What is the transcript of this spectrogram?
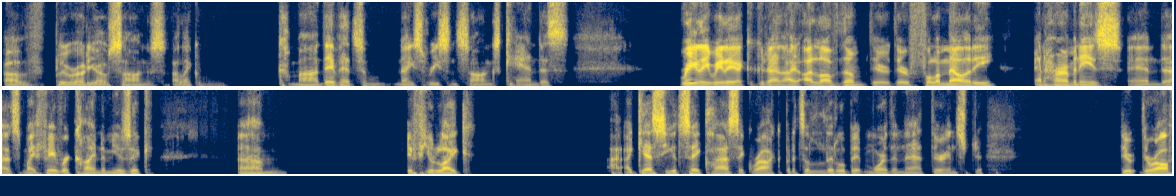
of Blue Rodeo songs. I like Come On. They've had some nice recent songs. Candace. Really, really, I could go down. I, I love them. They're they're full of melody and harmonies, and uh, it's my favorite kind of music. Um, if you like I I guess you could say classic rock, but it's a little bit more than that. They're they're they're all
